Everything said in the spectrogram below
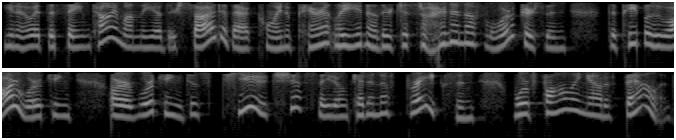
you know at the same time on the other side of that coin apparently you know there just aren't enough workers and the people who are working are working just huge shifts. They don't get enough breaks and we're falling out of balance.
